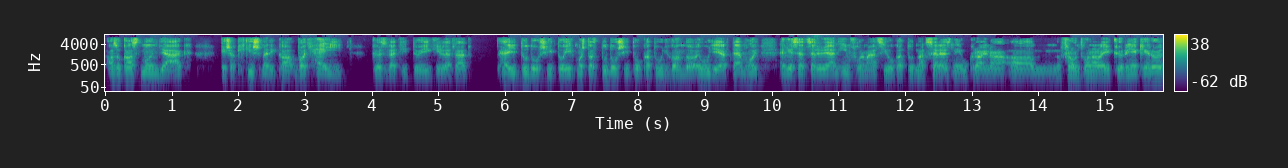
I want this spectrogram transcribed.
azok azt mondják, és akik ismerik a vagy helyi közvetítőik, illetve hát helyi tudósítóik, most a tudósítókat úgy, gondol, úgy értem, hogy egész egyszerűen információkat tudnak szerezni Ukrajna a frontvonalai környékéről,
